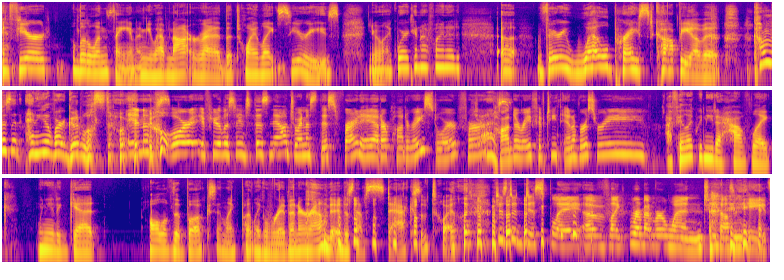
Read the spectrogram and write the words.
if you're a little insane and you have not read the Twilight series, you're like, where can I find a, a very well priced copy of it? Come visit any of our Goodwill stores. And, or if you're listening to this now, join us this Friday at our Ponderay store for Yes. Ponderay 15th anniversary. I feel like we need to have like we need to get all of the books and like put like ribbon around it and just have stacks of toilet. Just a display of like, remember when 2008.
